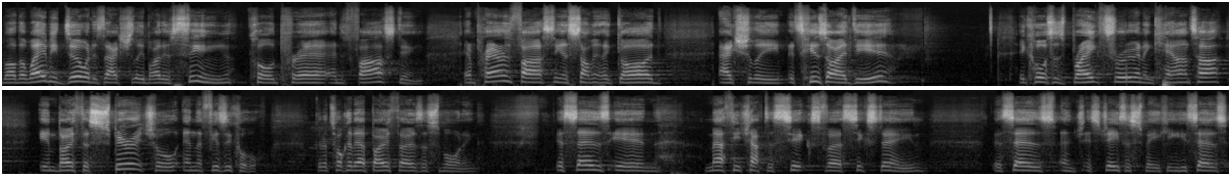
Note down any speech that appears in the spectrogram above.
Well, the way we do it is actually by this thing called prayer and fasting. And prayer and fasting is something that God actually, it's his idea. It causes breakthrough and encounter in both the spiritual and the physical. I'm going to talk about both those this morning. It says in Matthew chapter 6, verse 16, it says, and it's Jesus speaking, he says,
